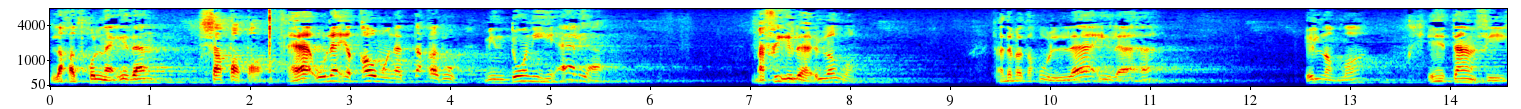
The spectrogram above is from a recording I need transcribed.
لقد قلنا إذا شطط. هؤلاء قوم اتخذوا من دونه آلهة. ما في إله إلا الله. فعندما تقول لا إله إلا الله يعني تنفي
